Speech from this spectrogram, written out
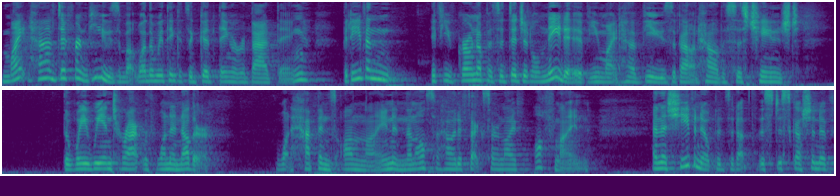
might have different views about whether we think it's a good thing or a bad thing. But even if you've grown up as a digital native, you might have views about how this has changed the way we interact with one another, what happens online, and then also how it affects our life offline. And then she even opens it up to this discussion of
